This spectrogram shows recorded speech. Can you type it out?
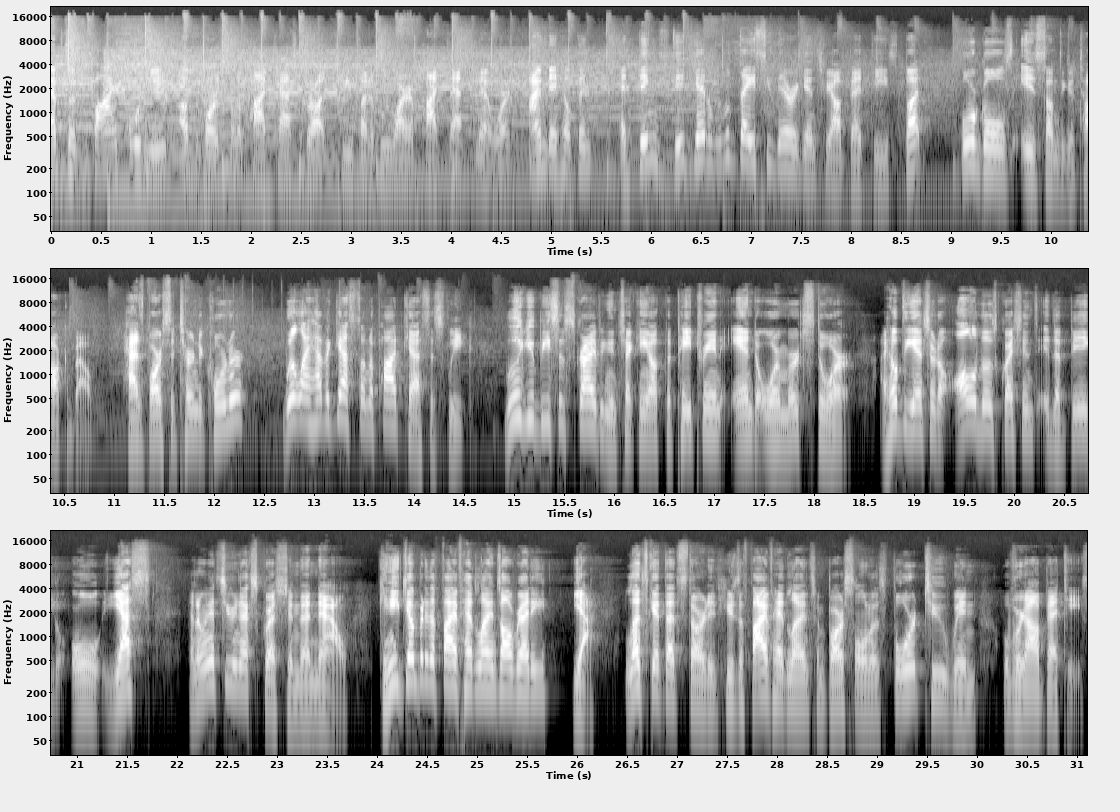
Episode 548 of the Barcelona podcast brought to you by the Blue Wire Podcast Network. I'm Dan Hilton, and things did get a little dicey there against Real Betis, but four goals is something to talk about. Has Barca turned a corner? Will I have a guest on a podcast this week? Will you be subscribing and checking out the Patreon and or merch store? I hope the answer to all of those questions is a big old yes, and I'll answer your next question then now. Can he jump into the five headlines already? Yeah. Let's get that started. Here's the five headlines from Barcelona's 4 2 win over Real Betis.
